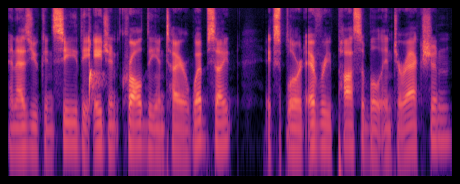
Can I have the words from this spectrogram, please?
and as you can see, the agent crawled the entire website explored every possible interaction,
